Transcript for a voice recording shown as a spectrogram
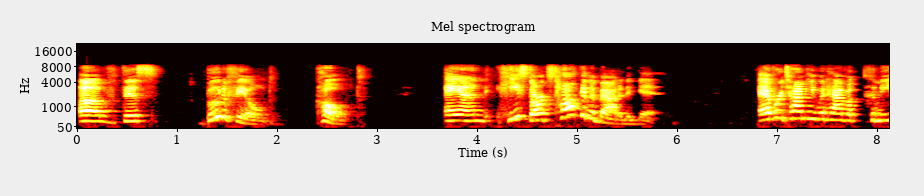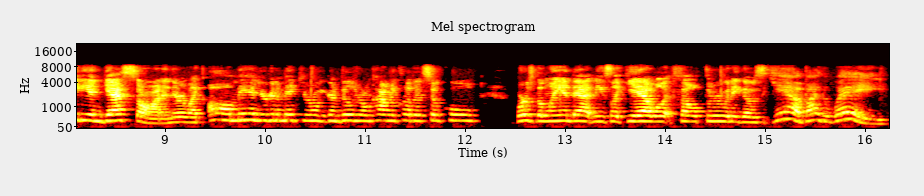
of this Buddhafield cult. And he starts talking about it again. Every time he would have a comedian guest on, and they're like, "Oh man, you're gonna make your own, you're gonna build your own comedy club. That's so cool. Where's the land at?" And he's like, "Yeah, well, it fell through." And he goes, "Yeah, by the way,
